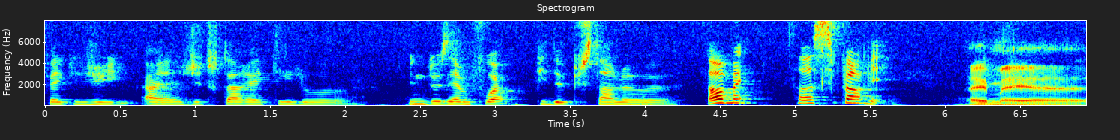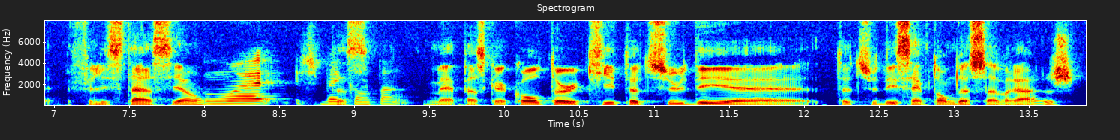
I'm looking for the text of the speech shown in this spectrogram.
Fait que j'ai euh, j'ai tout arrêté, là, une deuxième fois. Puis depuis ce temps-là, euh, ça va bien, ça va super bien. Hey, mais euh, félicitations. Ouais, je suis bien Parce- contente. Mais parce que cold turkey, t'as-tu des, euh, t'as-tu des symptômes de sevrage?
